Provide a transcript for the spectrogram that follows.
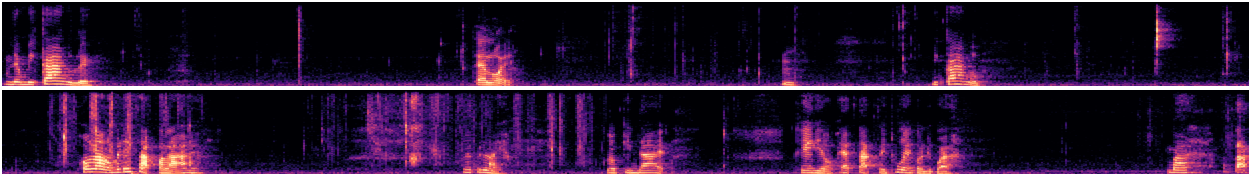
มันยังมีก้างอยู่เลย แต่อร่อยอืมมีก้างอยู่ เพ ราะเราเราไม่ได้สับปลาร้าไงไม่เป็นไร เรากินได้ โอเค เดี๋ยวแพทตักใส่ถ้วยก่อนดีกว่า มามาตัก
